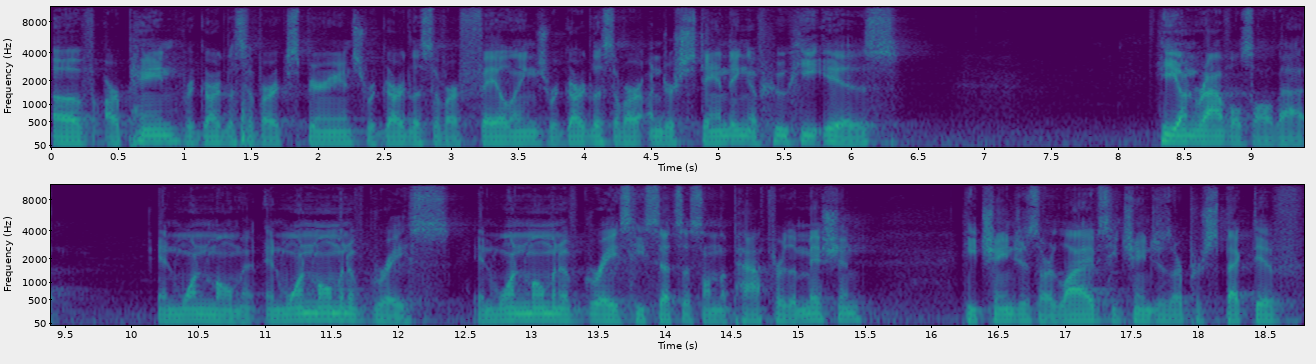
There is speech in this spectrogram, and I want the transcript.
of our pain, regardless of our experience, regardless of our failings, regardless of our understanding of who He is, He unravels all that in one moment, in one moment of grace. In one moment of grace, He sets us on the path for the mission. He changes our lives, He changes our perspective,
